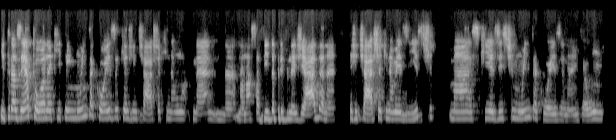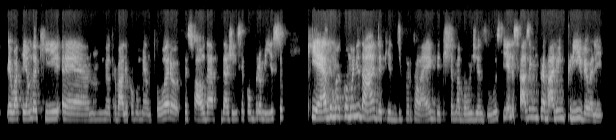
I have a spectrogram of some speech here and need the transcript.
e trazer à tona que tem muita coisa que a gente acha que não, né, na, na nossa vida privilegiada, né, que a gente acha que não existe, mas que existe muita coisa, né? Então, eu atendo aqui é, no meu trabalho como mentora, o pessoal da, da agência Compromisso, que é de uma comunidade aqui de Porto Alegre, que chama Bom Jesus, e eles fazem um trabalho incrível ali.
